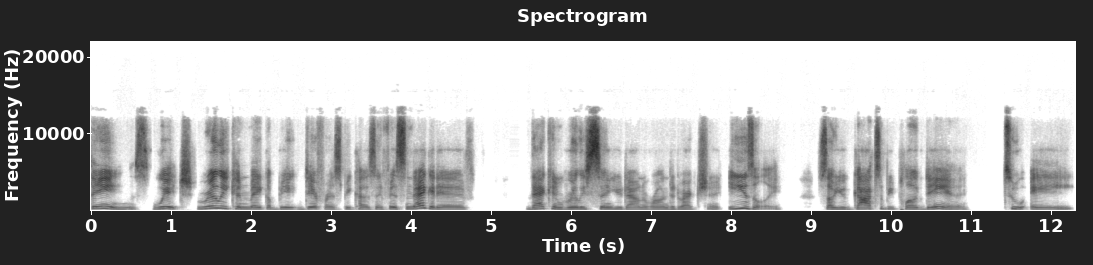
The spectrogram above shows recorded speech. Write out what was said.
things, which really can make a big difference because if it's negative, that can really send you down the wrong direction easily. So you got to be plugged in to a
